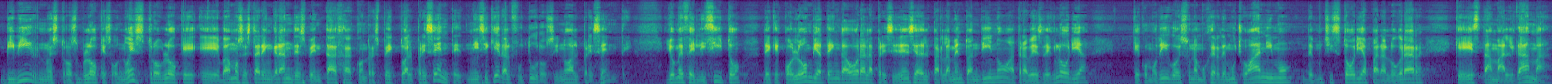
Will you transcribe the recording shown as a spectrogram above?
vivir nuestros bloques o nuestro bloque, eh, vamos a estar en gran desventaja con respecto al presente, ni siquiera al futuro, sino al presente. Yo me felicito de que Colombia tenga ahora la presidencia del Parlamento andino a través de Gloria, que como digo es una mujer de mucho ánimo, de mucha historia para lograr que esta amalgama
